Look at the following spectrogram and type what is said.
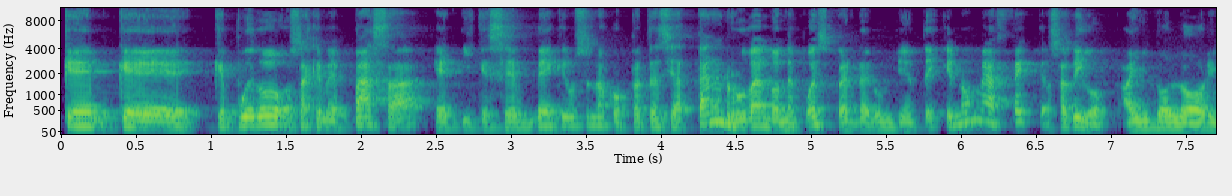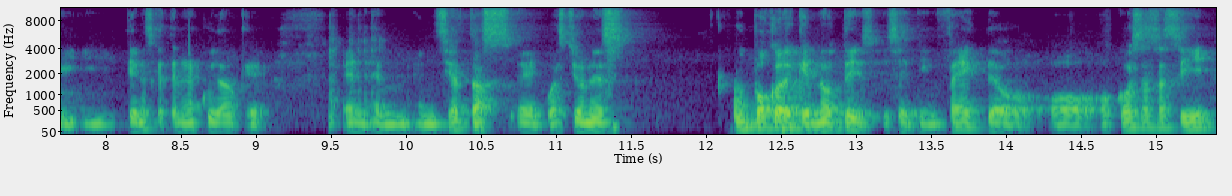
que, que, puedo, o sea, que me pasa eh, y que se ve que es una competencia tan ruda en donde puedes perder un diente y que no me afecte. O sea, digo, hay dolor y, tienes que tener cuidado que en, en, ciertas eh, cuestiones un poco de que no te, se te infecte o, o, cosas así,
